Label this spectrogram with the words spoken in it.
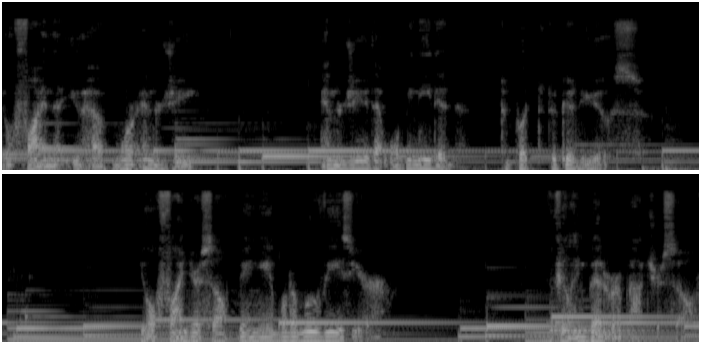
you'll find that you have more energy, energy that will be needed to put to good use. You'll find yourself being able to move easier, feeling better about yourself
